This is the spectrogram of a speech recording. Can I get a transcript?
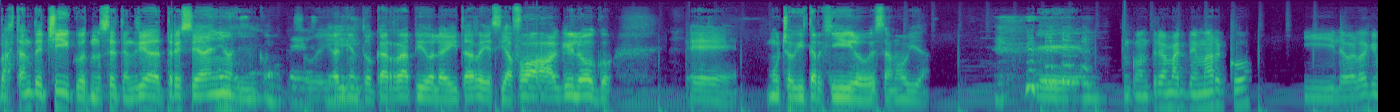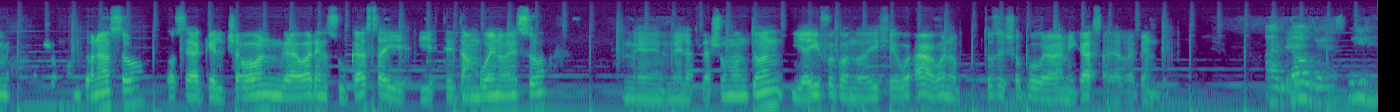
bastante chico, no sé, tendría 13 años y como que yo veía a alguien tocar rápido la guitarra y decía, ¡Fua, qué loco! Eh, mucho Guitar Hero, esa movida. Eh, encontré a Mac DeMarco y la verdad que me cayó un montonazo. O sea, que el chabón grabar en su casa y, y esté tan bueno eso, me, me la flayó un montón. Y ahí fue cuando dije, ah, bueno, entonces yo puedo grabar en mi casa de repente. Al toque, sí.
